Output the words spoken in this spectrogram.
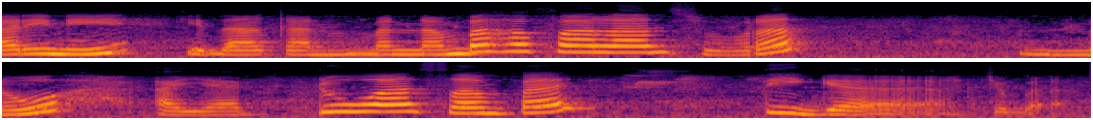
Hari ini kita akan menambah hafalan surat Nuh ayat 2 sampai 3. Coba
